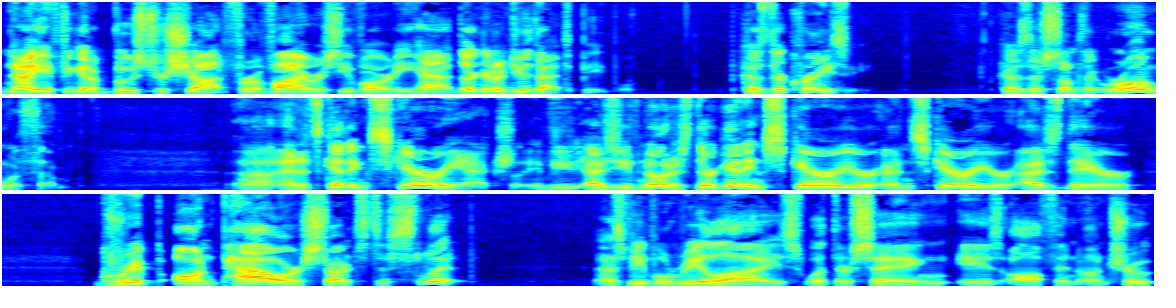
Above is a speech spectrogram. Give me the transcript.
Now you have to get a booster shot for a virus you've already had. They're going to do that to people because they're crazy, because there's something wrong with them. Uh, and it's getting scary, actually. You, as you've noticed, they're getting scarier and scarier as their grip on power starts to slip, as people realize what they're saying is often untrue.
